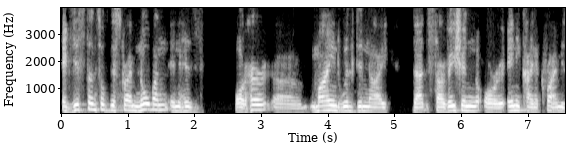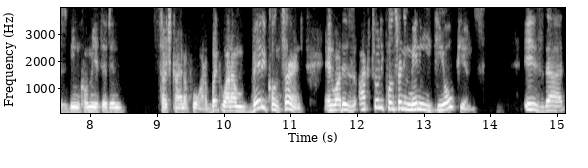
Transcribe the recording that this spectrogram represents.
existence of this crime. No one in his or her uh, mind will deny that starvation or any kind of crime is being committed in such kind of war. But what I'm very concerned and what is actually concerning many Ethiopians is that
